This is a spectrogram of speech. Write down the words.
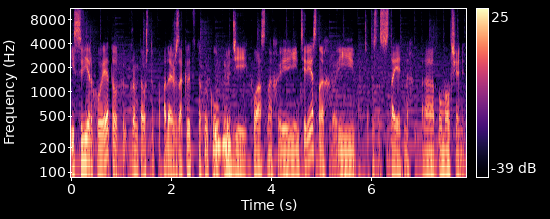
и сверху этого, кроме того, что ты попадаешь в закрытый такой клуб людей классных и интересных, и, соответственно, состоятельных по умолчанию,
